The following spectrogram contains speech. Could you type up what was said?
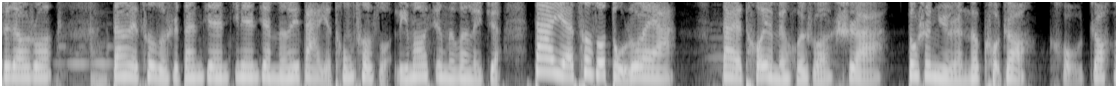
睡觉说。单位厕所是单间，今天见门卫大爷通厕所，礼貌性的问了一句：“大爷，厕所堵住了呀？”大爷头也没回说：“是啊，都是女人的口罩，口罩。”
